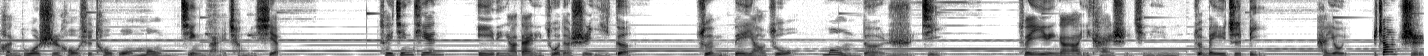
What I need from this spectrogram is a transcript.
很多时候是透过梦境来呈现。所以今天意林要带你做的是一个准备要做梦的日记。所以意林刚刚一开始，请您准备一支笔，还有一张纸。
